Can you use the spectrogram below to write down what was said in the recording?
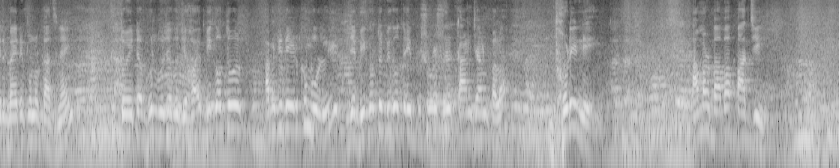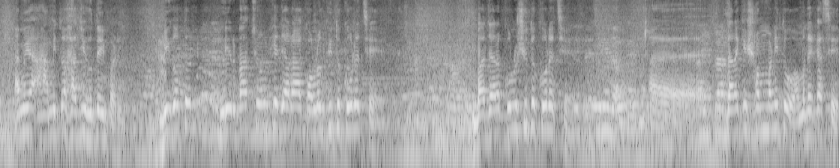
এর বাইরে কোনো কাজ নাই। তো এটা ভুল বোঝাবুঝি হয়। বিগত, আমি যদি এরকম বলি যে বিগত বিগত এই প্রসঙ্গ শুনে কান জান পালা ধরে নেই। আমার বাবা পাজি। আমি আমি তো হাজি হতেই পারি। বিগত নির্বাচনকে যারা কলঙ্কিত করেছে বা যারা কলুষিত করেছে তারা কি সম্মানিত আমাদের কাছে?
